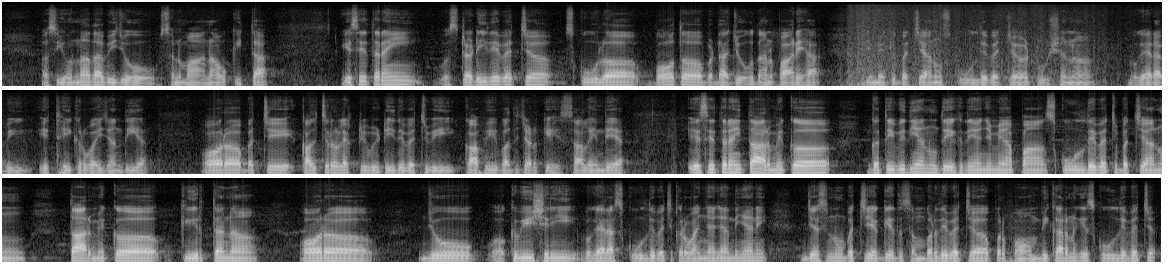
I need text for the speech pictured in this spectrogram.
ਅਸੀਂ ਉਹਨਾਂ ਦਾ ਵੀ ਜੋ ਸਨਮਾਨ ਆ, ਉਹ ਕੀਤਾ। ਇਸੇ ਤਰ੍ਹਾਂ ਹੀ ਸਟੱਡੀ ਦੇ ਵਿੱਚ ਸਕੂਲ ਬਹੁਤ ਵੱਡਾ ਯੋਗਦਾਨ ਪਾ ਰਿਹਾ। ਜਿਵੇਂ ਕਿ ਬੱਚਿਆਂ ਨੂੰ ਸਕੂਲ ਦੇ ਵਿੱਚ ਟਿਊਸ਼ਨ ਵਗੈਰਾ ਵੀ ਇੱਥੇ ਹੀ ਕਰਵਾਈ ਜਾਂਦੀ ਆ। ਔਰ ਬੱਚੇ ਕਲਚਰਲ ਐਕਟੀਵਿਟੀ ਦੇ ਵਿੱਚ ਵੀ ਕਾਫੀ ਵੱਧ ਚੜ ਕੇ ਹਿੱਸਾ ਲੈਂਦੇ ਆ। ਇਸੇ ਤਰ੍ਹਾਂ ਹੀ ਧਾਰਮਿਕ ਗਤੀਵਿਧੀਆਂ ਨੂੰ ਦੇਖਦੇ ਹਾਂ ਜਿਵੇਂ ਆਪਾਂ ਸਕੂਲ ਦੇ ਵਿੱਚ ਬੱਚਿਆਂ ਨੂੰ ਧਾਰਮਿਕ ਕੀਰਤਨ ਔਰ ਜੋ ਕਵੀਸ਼ਰੀ ਵਗੈਰਾ ਸਕੂਲ ਦੇ ਵਿੱਚ ਕਰਵਾਈਆਂ ਜਾਂਦੀਆਂ ਨੇ, ਜਿਸ ਨੂੰ ਬੱਚੇ ਅੱਗੇ ਦਸੰਬਰ ਦੇ ਵਿੱਚ ਪਰਫਾਰਮ ਵੀ ਕਰਨਗੇ ਸਕੂਲ ਦੇ ਵਿੱਚ।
